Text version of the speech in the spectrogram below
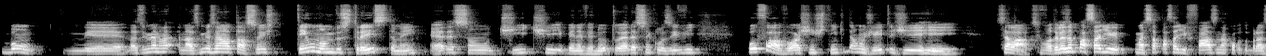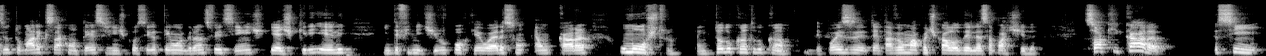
Bom, é, nas, minhas, nas minhas anotações tem o nome dos três também: Ederson, Tite e Benevenuto. Ederson, inclusive, por favor, a gente tem que dar um jeito de sei lá, se o Fortaleza passar de, começar a passar de fase na Copa do Brasil, tomara que isso aconteça, a gente consiga ter uma grana suficiente e adquirir ele em definitivo, porque o Ederson é um cara, um monstro, tá em todo canto do campo. Depois eh, tentar ver o mapa de calor dele nessa partida. Só que, cara, assim,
